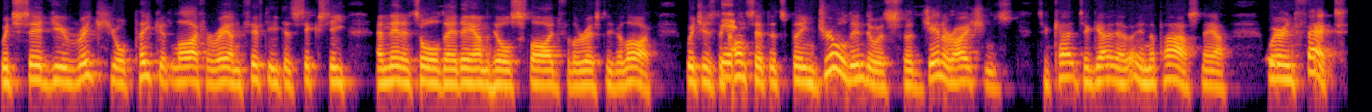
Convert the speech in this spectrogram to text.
which said you reach your peak at life around 50 to 60, and then it's all that downhill slide for the rest of your life, which is the yeah. concept that's been drilled into us for generations to go, to go in the past now, where in fact,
